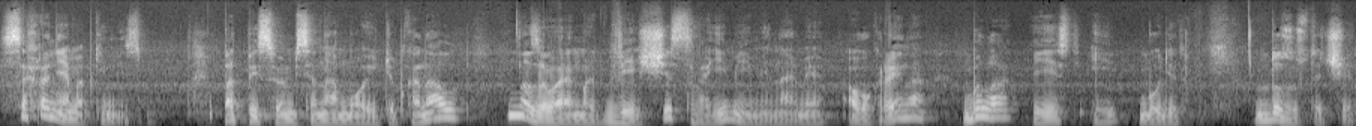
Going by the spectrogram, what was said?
Сохраняем оптимизм. Подписываемся на мой YouTube канал, называем вещи своими именами. А Украина была, есть и будет. До зустрічі!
